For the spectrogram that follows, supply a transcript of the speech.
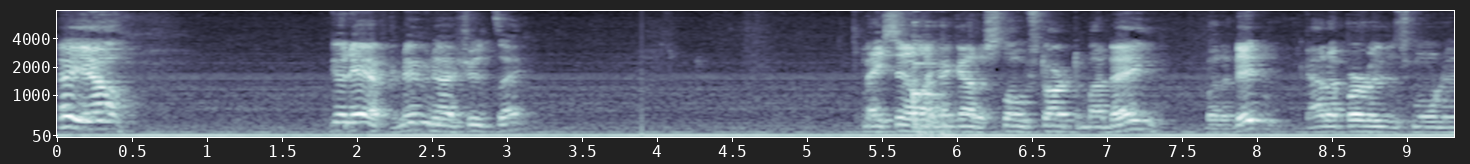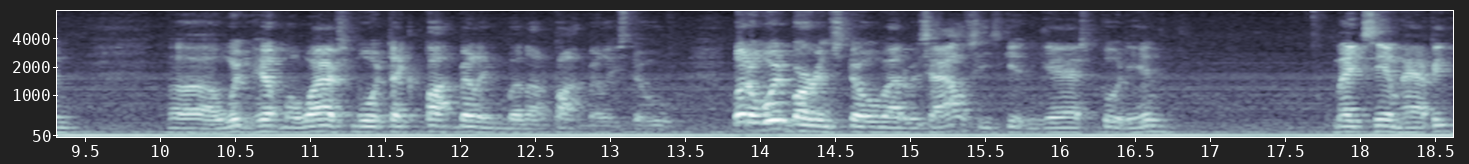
Hey y'all. Good afternoon, I should say. May sound like I got a slow start to my day, but I didn't. Got up early this morning. Uh, went and helped my wife's boy take a pot belly, but not a pot belly stove, but a wood burning stove out of his house. He's getting gas put in. Makes him happy.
